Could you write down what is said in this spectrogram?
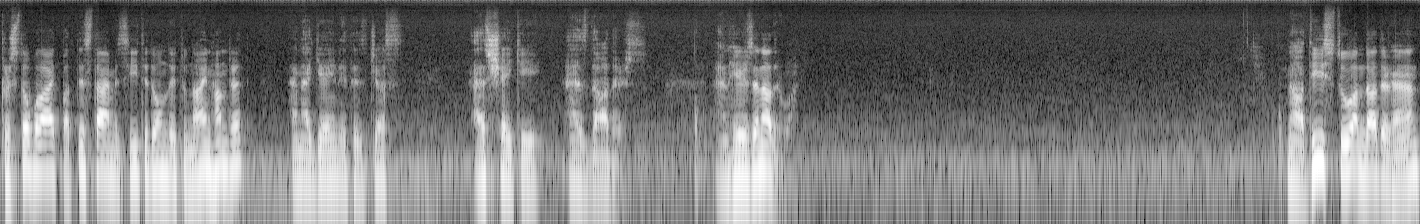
cristobalite, but this time it's heated only to 900, and again it is just as shaky as the others. And here's another one. Now these two, on the other hand,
